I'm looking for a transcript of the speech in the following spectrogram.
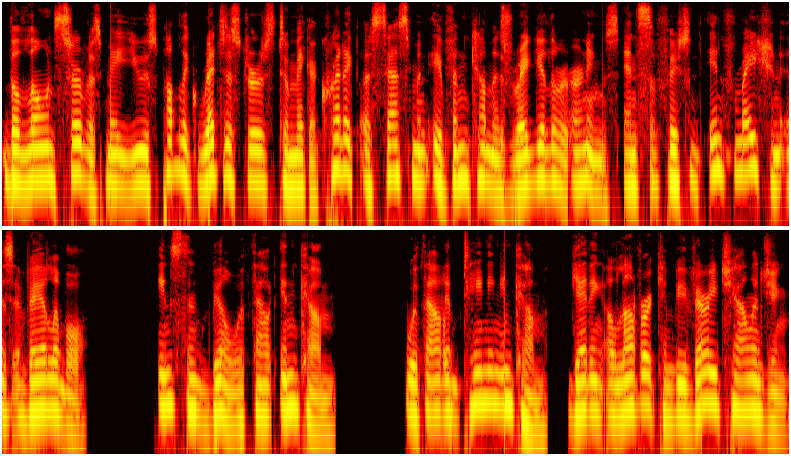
The loan service may use public registers to make a credit assessment if income is regular earnings and sufficient information is available. Instant bill without income. Without obtaining income, getting a lover can be very challenging.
